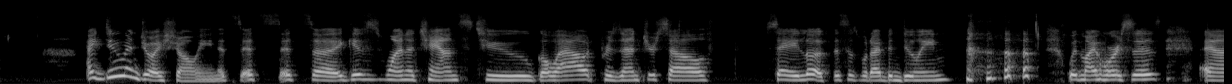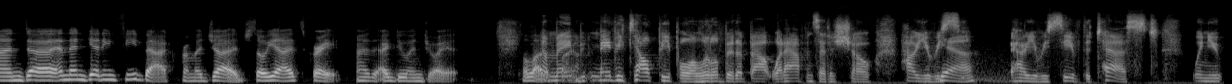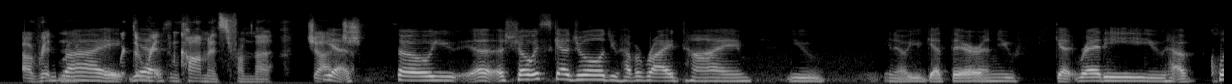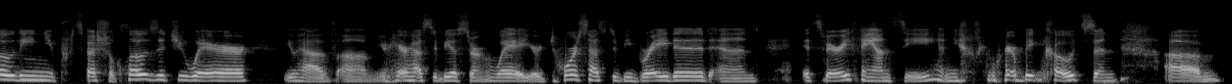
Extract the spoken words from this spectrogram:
I do enjoy showing. It's it's it's uh, it gives one a chance to go out, present yourself, say, look, this is what I've been doing with my horses, and uh, and then getting feedback from a judge. So yeah, it's great. I, I do enjoy it. It's a lot yeah, of maybe fun. maybe tell people a little bit about what happens at a show, how you receive yeah. how you receive the test when you uh, written right with the yes. written comments from the judge. Yes. So you a show is scheduled. You have a ride time. You you know you get there and you get ready. You have clothing, you special clothes that you wear. You have um, your hair has to be a certain way. Your horse has to be braided, and it's very fancy. And you wear big coats, and um,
